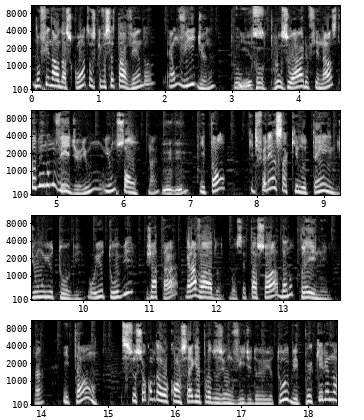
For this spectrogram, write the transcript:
no final das contas, o que você está vendo é um vídeo, né? Pro, pro, pro usuário final, você está vendo um vídeo e um, e um som, né? Uhum. Então, que diferença aquilo tem de um YouTube? O YouTube já está gravado, você está só dando play nele, tá? Então, se o seu computador consegue reproduzir um vídeo do YouTube, por que ele não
